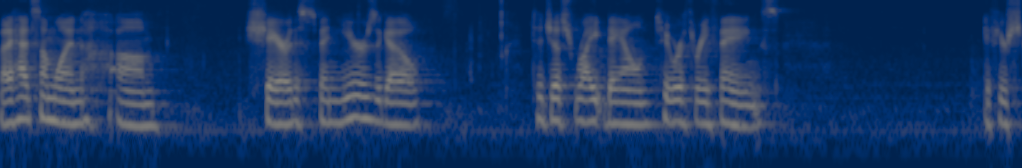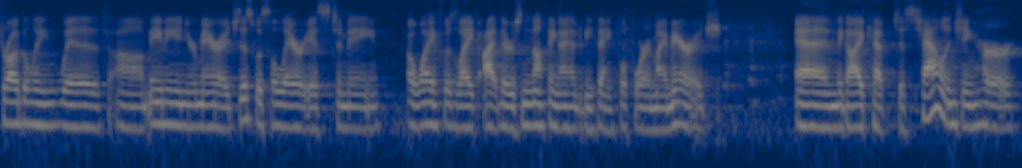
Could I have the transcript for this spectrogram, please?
But I had someone um, share, this has been years ago, to just write down two or three things. If you're struggling with uh, maybe in your marriage, this was hilarious to me. A wife was like, There's nothing I have to be thankful for in my marriage. And the guy kept just challenging her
